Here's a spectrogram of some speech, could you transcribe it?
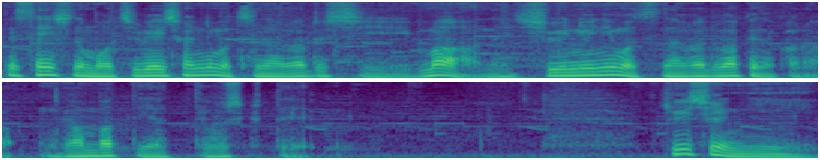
で選手のモチベーションにもつながるしまあね収入にもつながるわけだから頑張ってやってほしくて九州に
